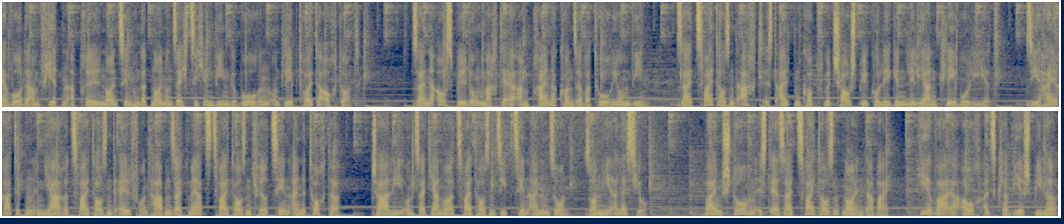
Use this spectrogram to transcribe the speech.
er wurde am 4. April 1969 in Wien geboren und lebt heute auch dort. Seine Ausbildung machte er am Preiner Konservatorium Wien. Seit 2008 ist Altenkopf mit Schauspielkollegin Lilian Klebo liiert. Sie heirateten im Jahre 2011 und haben seit März 2014 eine Tochter, Charlie und seit Januar 2017 einen Sohn, Sonny Alessio. Beim Sturm ist er seit 2009 dabei. Hier war er auch als Klavierspieler,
